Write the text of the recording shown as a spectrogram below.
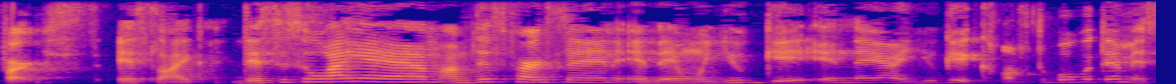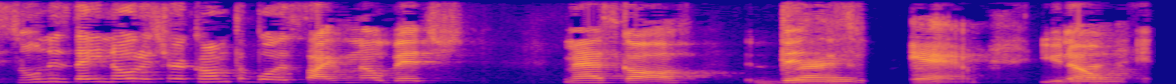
first. It's like, this is who I am. I'm this person. And then when you get in there and you get comfortable with them, as soon as they know that you're comfortable, it's like, no, bitch, mask off. This Right. is who I am. You know? Right.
